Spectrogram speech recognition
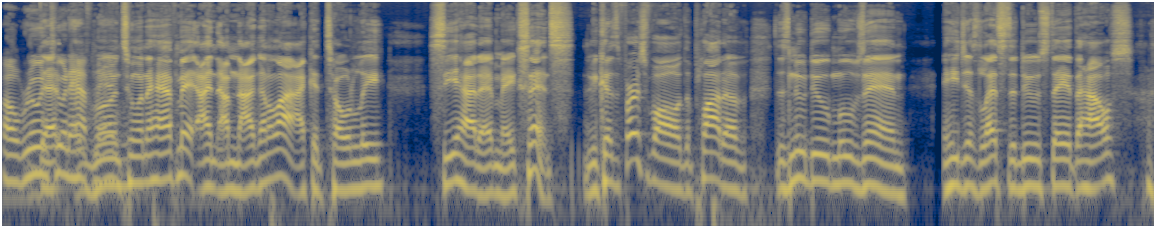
Oh, ruin two and a half men. two and a half men. I, I'm not gonna lie, I could totally see how that makes sense because first of all, the plot of this new dude moves in and he just lets the dude stay at the house.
